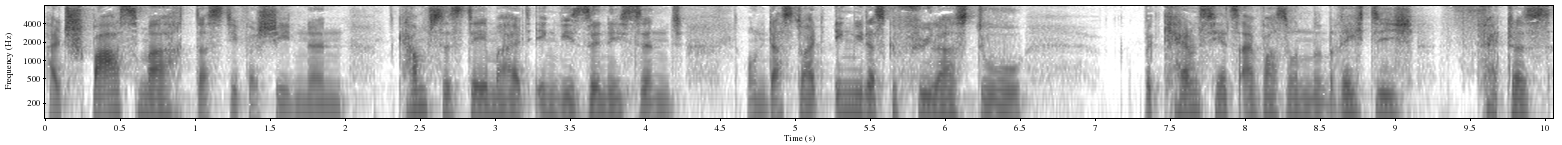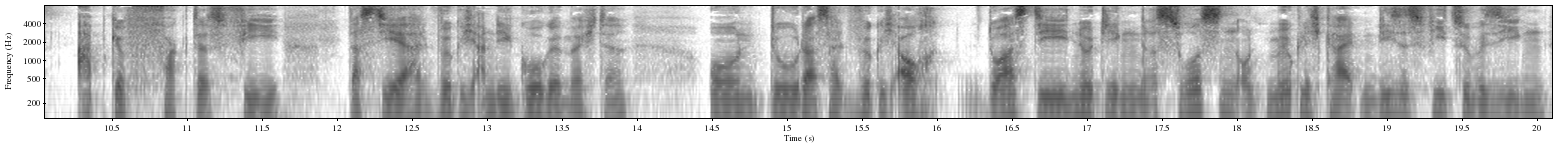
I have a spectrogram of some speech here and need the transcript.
halt Spaß macht, dass die verschiedenen Kampfsysteme halt irgendwie sinnig sind und dass du halt irgendwie das Gefühl hast, du bekämpfst jetzt einfach so ein richtig fettes, abgefucktes Vieh, das dir halt wirklich an die Gurgel möchte und du das halt wirklich auch, du hast die nötigen Ressourcen und Möglichkeiten, dieses Vieh zu besiegen.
